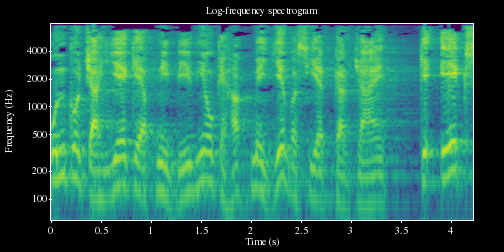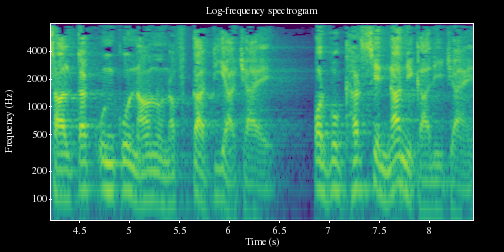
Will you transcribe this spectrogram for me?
ان کو چاہیے کہ اپنی بیویوں کے حق میں یہ وسیعت کر جائیں کہ ایک سال تک ان کو نان و نفقہ دیا جائے اور وہ گھر سے نہ نکالی جائیں۔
